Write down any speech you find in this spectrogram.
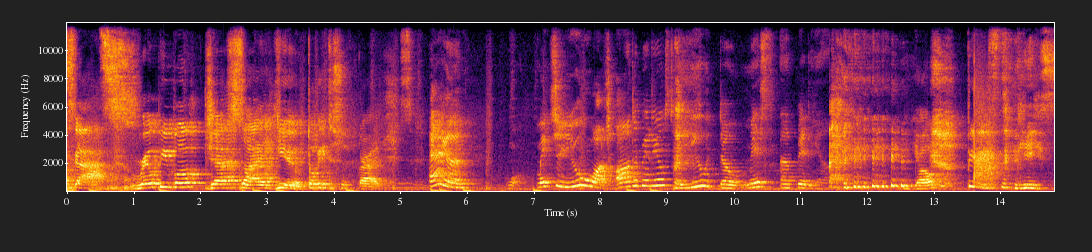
Scots. Real people Just like you. Don't forget to subscribe. And make sure you watch all the videos so you don't miss a video. Yo. Peace. Peace.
